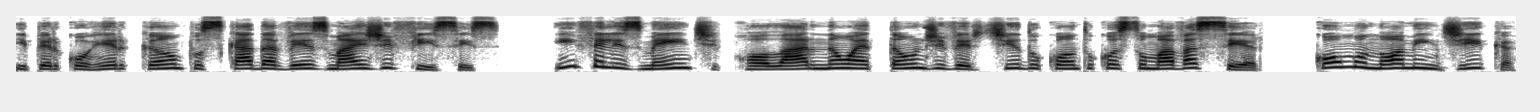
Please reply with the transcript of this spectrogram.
e percorrer campos cada vez mais difíceis. Infelizmente, rolar não é tão divertido quanto costumava ser. Como o nome indica,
